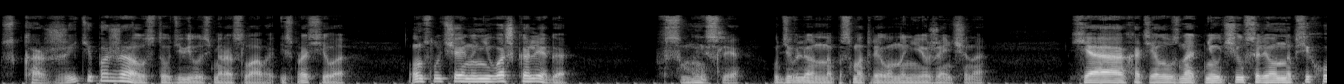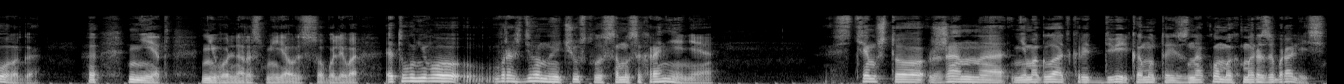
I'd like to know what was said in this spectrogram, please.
Скажите, пожалуйста, удивилась Мирослава и спросила: "Он случайно не ваш коллега?" "В смысле?" Удивленно посмотрела на нее женщина. Я хотела узнать, не учился ли он на психолога. Нет, невольно рассмеялась Соболева. Это у него врожденное чувство самосохранения. С тем, что Жанна не могла открыть дверь кому-то из знакомых, мы разобрались.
